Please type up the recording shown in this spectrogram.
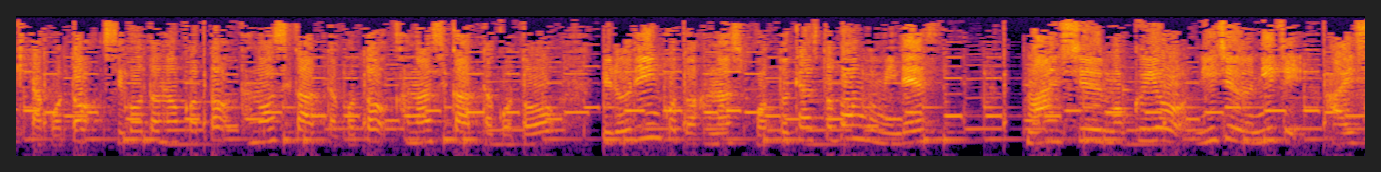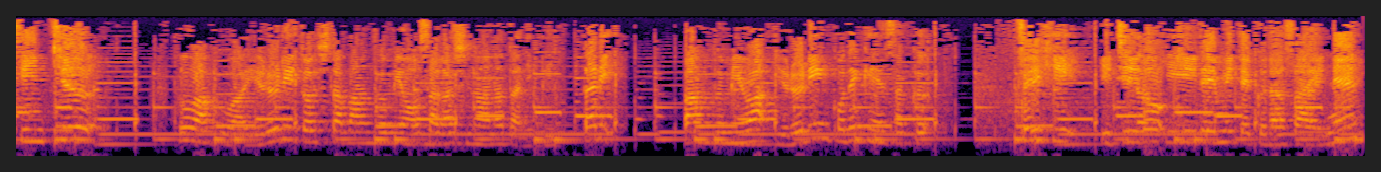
起きたこと、仕事のこと、楽しかったこと、悲しかったことをゆるりんこと話すポッドキャスト番組です。毎週木曜22時配信中。ふわふわゆるりとした番組をお探しのあなたにぴったり。番組はゆるりんこで検索。ぜひ一度聞いてみてくださいね。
